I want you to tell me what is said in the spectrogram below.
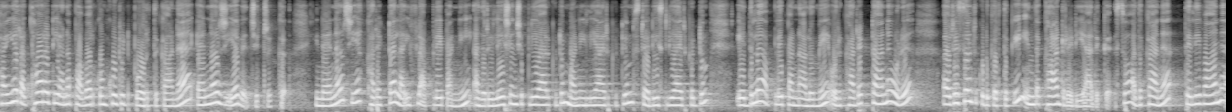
ஹையர் அத்தாரிட்டியான பவருக்கும் கூட்டிகிட்டு போகிறதுக்கான எனர்ஜியை வச்சிட்ருக்கு இந்த எனர்ஜியை கரெக்டாக லைஃப்பில் அப்ளை பண்ணி அது ரிலேஷன்ஷிப்லேயா இருக்கட்டும் மணிலேயா இருக்கட்டும் ஸ்டடீஸ்லேயா இருக்கட்டும் எதில் அப்ளை பண்ணாலுமே ஒரு கரெக்டான ஒரு ரிசல்ட் கொடுக்கறதுக்கு இந்த கார்டு ரெடியாக இருக்குது ஸோ அதுக்கான தெளிவான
